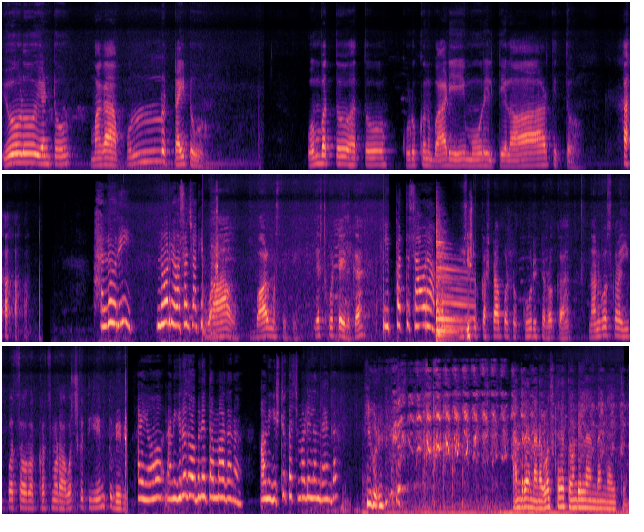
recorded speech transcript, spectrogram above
ಏಳು ಎಂಟು ಮಗ ಫುಲ್ ಟೈಟು. ಒಂಬತ್ತು ಹತ್ತು ಕುಡುಕನ ಬಾಡಿ ಮೂರಿಲ್ ತೇಲಾಡ್ತಿತ್ತು. ಹಲೋ ರೀ ನೋಡ್ರಿ ಹೊಸ ಜಾಕೆಟ್. ವಾವ್ ಭಾಳ ಮಸ್ತ್ ಐತಿ. ಎಷ್ಟು ಕೊಟ್ಟೆ ಇದಕ್ಕೆ? ಇಪ್ಪತ್ತು ಸಾವಿರ. ಇಷ್ಟು ಕಷ್ಟಪಟ್ಟು ಕೂಡಿಟ್ಟ ರೊಕ್ಕ ನನಗೋಸ್ಕರ ಇಪ್ಪತ್ತು ಸಾವಿರ ಖರ್ಚು ಮಾಡೋ ಅವಶ್ಯಕತೆ ಏನಿತ್ತು ಬೇಬಿ ಅಯ್ಯೋ ನನಗಿರೋದು ಒಬ್ಬನೇ ತಮ್ಮ ಅದಾನ. ಅವನಿಗೆ ಇಷ್ಟು ಖರ್ಚು ಮಾಡಲಿಲ್ಲ ಅಂದ್ರೆ ಹೆಂಗ? ಅಂದ್ರೆ ನನಗೋಸ್ಕರ ತಗೊಂಡಿಲ್ಲ ಅಂದಂಗಾಯ್ತು.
